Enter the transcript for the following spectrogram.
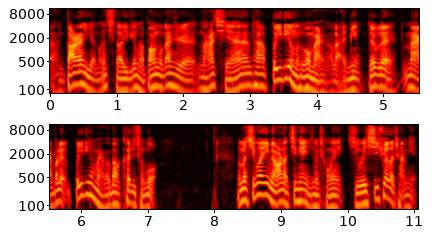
啊，当然也能起到一定的帮助，但是拿钱它不一定能够买得来命，对不对？买不了不一定买得到科技成果。那么新冠疫苗呢？今天已经成为极为稀缺的产品，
